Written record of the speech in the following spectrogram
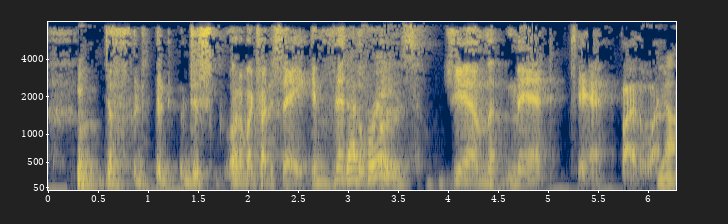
def, just, what am I trying to say? Invent that the phrase. word Gem Mint 10, by the way. Yeah.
